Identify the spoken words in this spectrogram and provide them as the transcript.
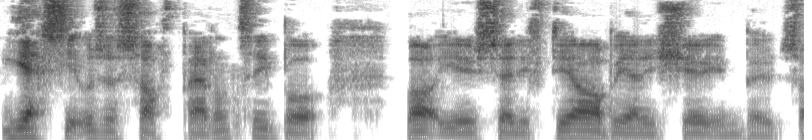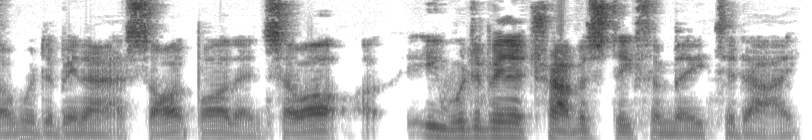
yes, it was a soft penalty, but like you said, if Diaby had his shooting boots I would have been out of sight by then. So I, it would have been a travesty for me today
